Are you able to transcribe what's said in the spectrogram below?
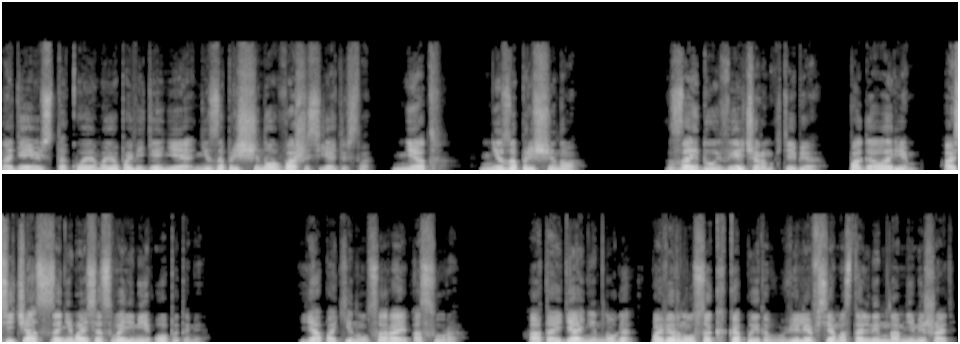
Надеюсь, такое мое поведение не запрещено, ваше сиятельство? Нет, не запрещено. Зайду вечером к тебе, поговорим, а сейчас занимайся своими опытами. Я покинул сарай Асура. Отойдя немного, повернулся к Копытову, велев всем остальным нам не мешать.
